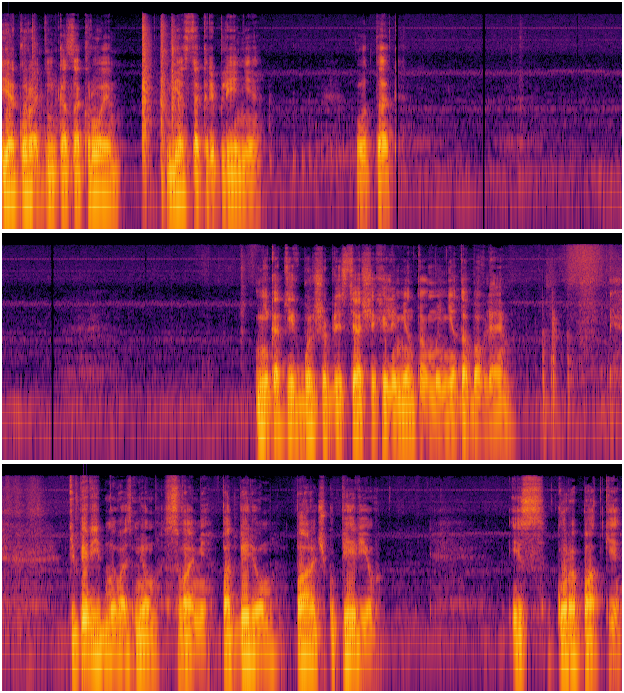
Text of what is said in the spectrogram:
И аккуратненько закроем место крепления. Вот так. Никаких больше блестящих элементов мы не добавляем. Теперь мы возьмем с вами, подберем парочку перьев из куропатки,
